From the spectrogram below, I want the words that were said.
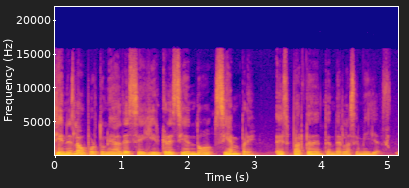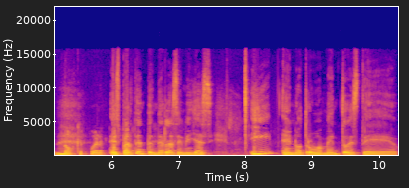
tienes la oportunidad de seguir creciendo siempre. Es parte de entender las semillas. No, qué fuerte. Es parte de entender las semillas y en otro momento, este,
